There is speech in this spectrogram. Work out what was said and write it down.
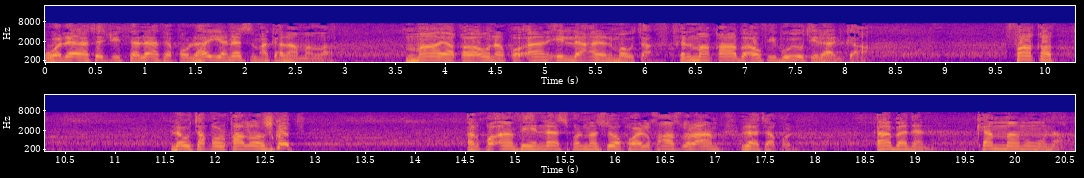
ولا تجد ثلاثة يقول هيا نسمع كلام الله. ما يقرؤون القرآن إلا على الموتى في المقابر أو في بيوت الهلكة. فقط لو تقول قال الله اسكت. القرآن فيه الناسخ والمنسوخ والخاص والعام لا تقل. أبدا. كممونا.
